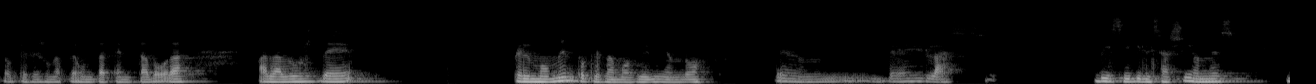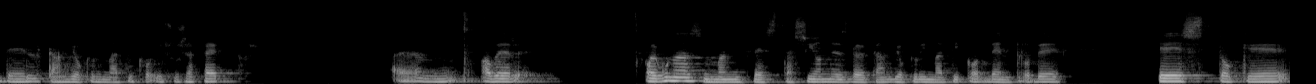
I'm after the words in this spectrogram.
creo que esa es una pregunta tentadora a la luz de el momento que estamos viviendo, em, de las visibilizaciones del cambio climático y sus efectos. Em, a ver, algunas manifestaciones del cambio climático dentro de esto que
